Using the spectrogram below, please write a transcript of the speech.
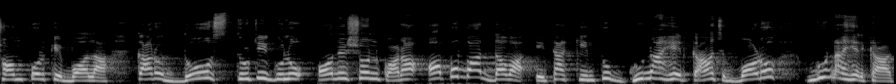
সম্পর্কে বলা, কারও দোষ ত্রুটিগুলো অন্বেষণ করা, অপবাদ দেওয়া, এটা কিন্তু গুনাহের কাজ, বড় গুনাহের কাজ।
